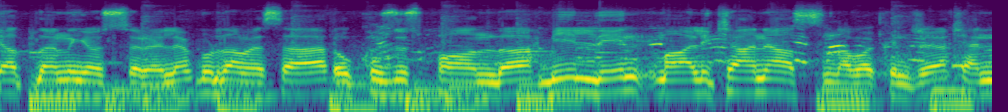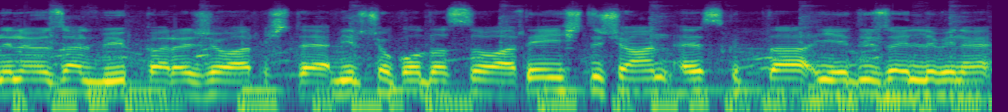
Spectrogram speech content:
fiyatlarını gösterelim. Burada mesela 900 pound'a bildiğin malikane aslında bakınca. Kendine özel büyük garajı var. İşte birçok odası var. Değişti şu an. Escut'ta 750 bine,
